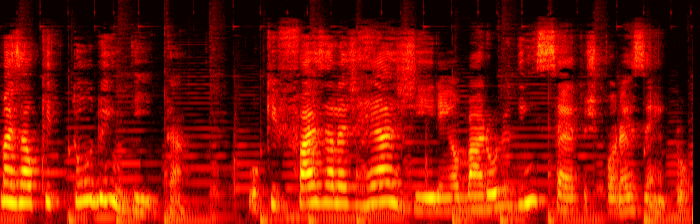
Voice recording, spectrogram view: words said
Mas ao que tudo indica, o que faz elas reagirem ao barulho de insetos, por exemplo,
